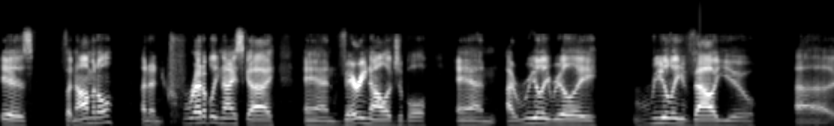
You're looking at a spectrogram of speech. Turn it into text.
is phenomenal, an incredibly nice guy, and very knowledgeable. And I really, really, really value uh,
